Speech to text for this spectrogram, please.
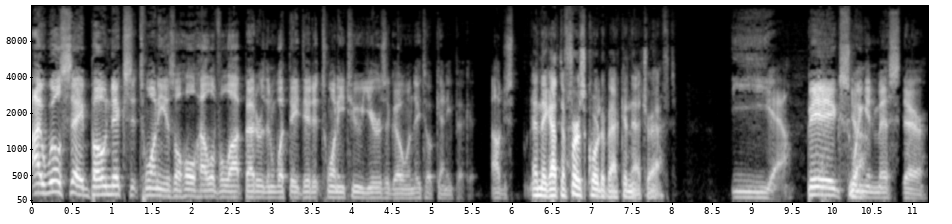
I will say Bo Nix at 20 is a whole hell of a lot better than what they did at 22 years ago when they took Kenny Pickett. I'll just And they got the first quarterback in that draft. Yeah. Big swing yeah. and miss there.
